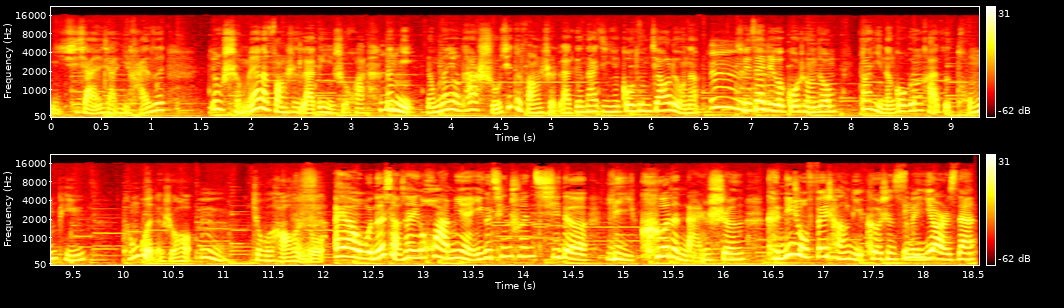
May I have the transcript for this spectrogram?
你去想一想，你孩子用什么样的方式来跟你说话？那你能不能用他熟悉的方式来跟他进行沟通交流呢？嗯，所以在这个过程中，当你能够跟孩子同频。同轨的时候，嗯，就会好很多。哎呀，我能想象一个画面，一个青春期的理科的男生，肯定就非常理科生思维，一二三。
